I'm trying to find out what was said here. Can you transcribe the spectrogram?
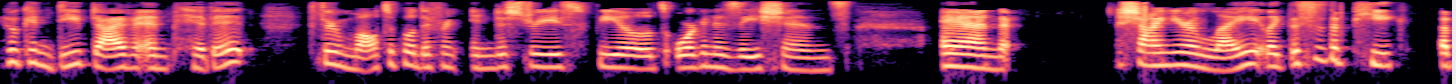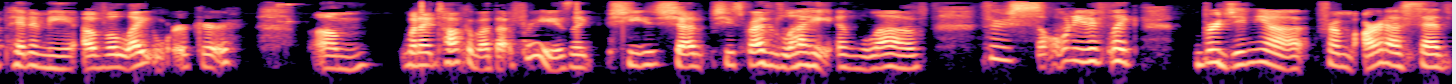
who can deep dive and pivot through multiple different industries, fields, organizations, and shine your light. Like this is the peak epitome of a light worker. Um, when I talk about that phrase, like she shed, she spread light and love. There's so many different, like Virginia from Arda said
